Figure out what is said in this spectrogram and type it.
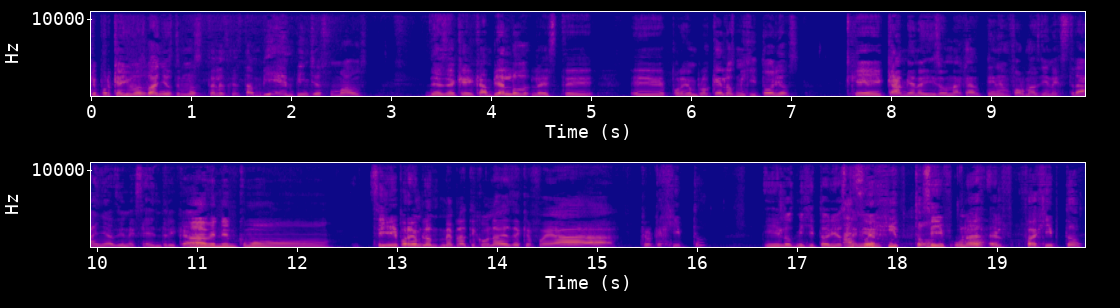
Que porque hay unos baños de unos hoteles que están bien pinches fumados. Desde que cambian los, este, eh, por ejemplo, que los mijitorios, que cambian ahí, son acá, tienen formas bien extrañas, bien excéntricas. Ah, venían como... Sí, por ejemplo, me platicó una vez de que fue a, creo que Egipto, y los mijitorios Ah, fue tenían... Egipto. Sí, una vez Ah. él fue a Egipto.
